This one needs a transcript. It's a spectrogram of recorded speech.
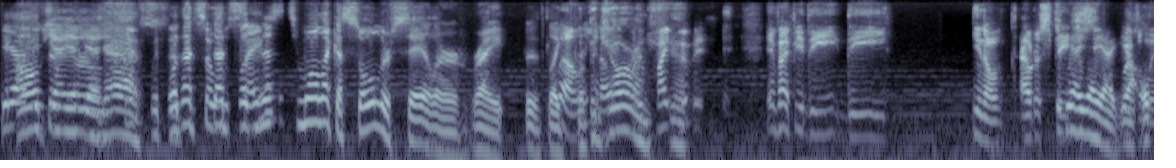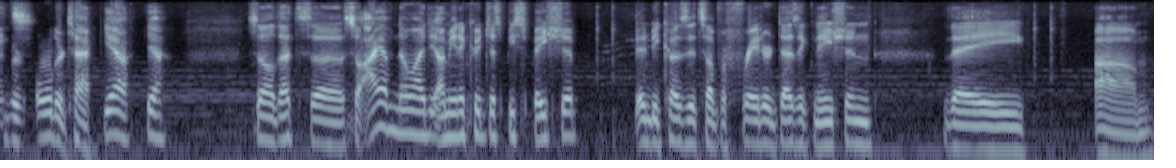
Yeah, Oh, yeah, yeah, their yeah, own yeah. ship with Well, the that's solar that's well, that's more like a solar sailor, right? It's Like well, for- you know, it might, it, it might be the the you know outer space yeah, yeah, yeah, yeah. Older, older tech. Yeah, yeah. So that's uh, so I have no idea. I mean, it could just be spaceship, and because it's of a freighter designation, they um,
